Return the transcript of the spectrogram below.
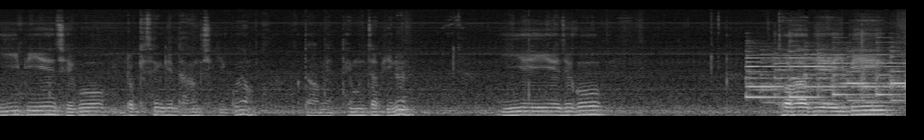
2b의 제곱 이렇게 생긴 다항식이 있고요. 그 다음에 대문자 b는 2a의 제곱 더하기 ab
